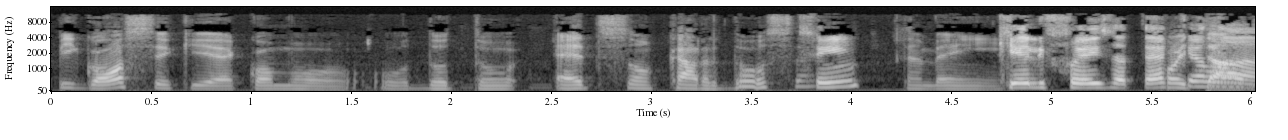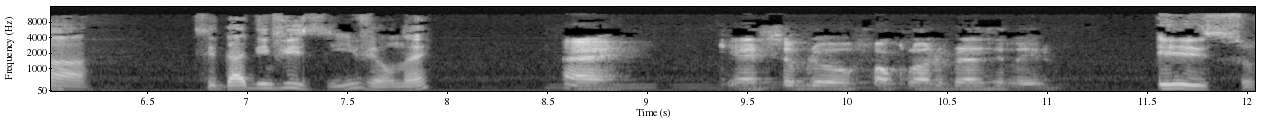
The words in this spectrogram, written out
Pigossi, que é como o Dr. Edson Cardoça. Sim, Também. que ele fez até Coitado. aquela Cidade Invisível, né? É, que é sobre o folclore brasileiro. Isso.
